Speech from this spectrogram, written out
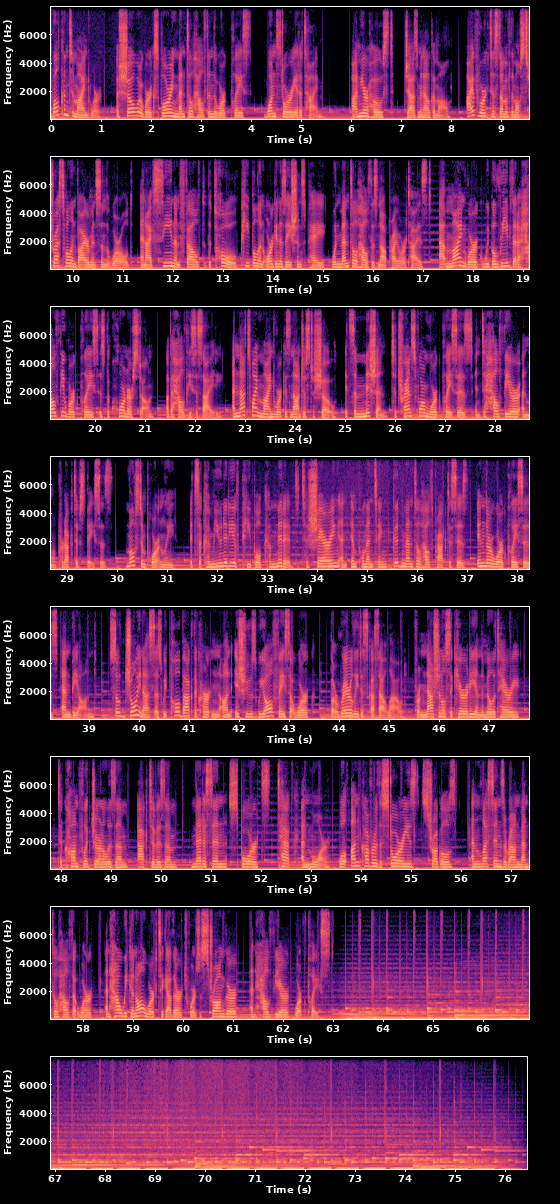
Welcome to Mindwork, a show where we're exploring mental health in the workplace, one story at a time. I'm your host, Jasmine El Gamal. I've worked in some of the most stressful environments in the world, and I've seen and felt the toll people and organizations pay when mental health is not prioritized. At Mindwork, we believe that a healthy workplace is the cornerstone of a healthy society. And that's why Mindwork is not just a show, it's a mission to transform workplaces into healthier and more productive spaces. Most importantly, it's a community of people committed to sharing and implementing good mental health practices in their workplaces and beyond. So join us as we pull back the curtain on issues we all face at work but rarely discuss out loud, from national security and the military to conflict journalism, activism, medicine, sports, tech, and more. We'll uncover the stories, struggles, and lessons around mental health at work and how we can all work together towards a stronger and healthier workplace.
